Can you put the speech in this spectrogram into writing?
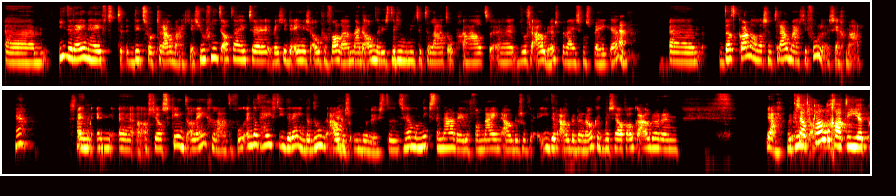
ehm, iedereen heeft dit soort traumaatjes. Je hoeft niet altijd, uh, weet je, de een is overvallen, maar de ander is drie minuten te laat opgehaald uh, door zijn ouders, bij wijze van spreken. Ja. Um, dat kan al als een traumaatje voelen, zeg maar. Ja. En, en uh, als je als kind alleen gelaten voelt, en dat heeft iedereen, dat doen ouders onbewust. Dat is helemaal niks ten nadele van mijn ouders of ieder ouder dan ook. Ik ben zelf ook ouder en ja, we doen zelfs klanten gehad die uh,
